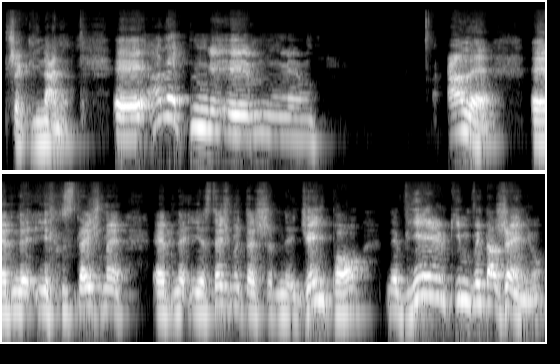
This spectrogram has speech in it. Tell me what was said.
przeklinanie. Ale ale jesteśmy, jesteśmy też dzień po wielkim wydarzeniu.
